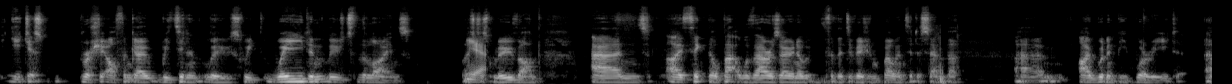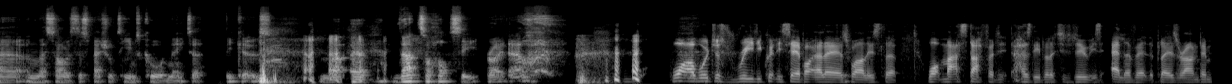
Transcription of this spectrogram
You just brush it off and go, "We didn't lose. We we didn't lose to the Lions. Let's Yeah. just move on." And I think they'll battle with Arizona for the division well into December. Um, I wouldn't be worried uh, unless I was the special teams coordinator because that, uh, that's a hot seat right now. What I would just really quickly say about LA as well is that what Matt Stafford has the ability to do is elevate the players around him.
